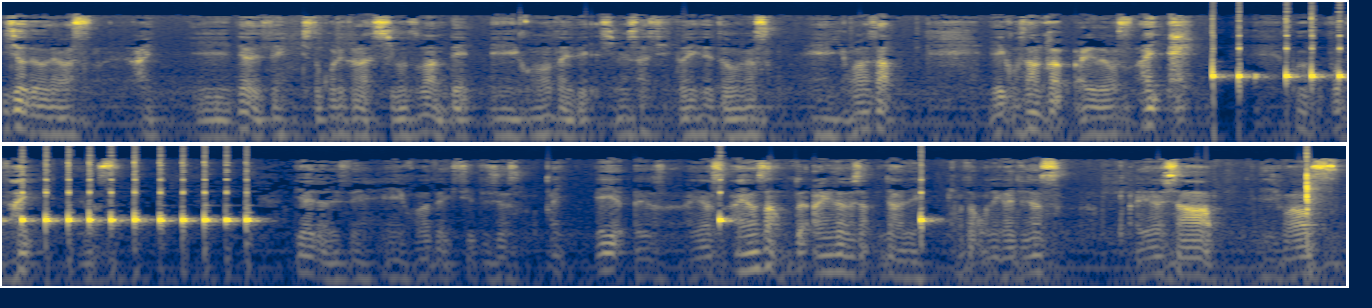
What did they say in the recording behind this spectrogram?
以上でございます。はい。えー、ではですね、ちょっとこれから仕事なんで、えー、この辺りで締めさせていただきたいと思います。えー、山田さん、えー、ご参加ありがとうございます。はい。ではではですね、えー、この辺り失礼いたします。はい。えー、ありがとうございます。ありがとうございました。本当にありがとうございました。じゃあね、またお願いいたします。ありがとうございました。失礼します。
